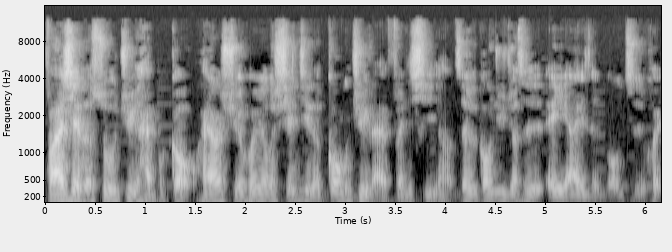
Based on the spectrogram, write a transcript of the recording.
发现的数据还不够，还要学会用先进的工具来分析哈，这个工具就是 AI 人工智慧。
